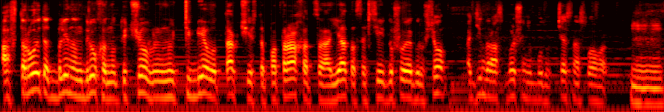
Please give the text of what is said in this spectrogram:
А второй этот, блин, Андрюха, ну ты чё, ну тебе вот так чисто потрахаться, а я-то со всей душой, я говорю, все, один раз, больше не буду, честное слово. Mm-hmm.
